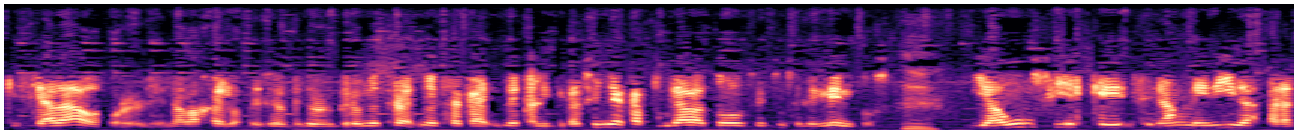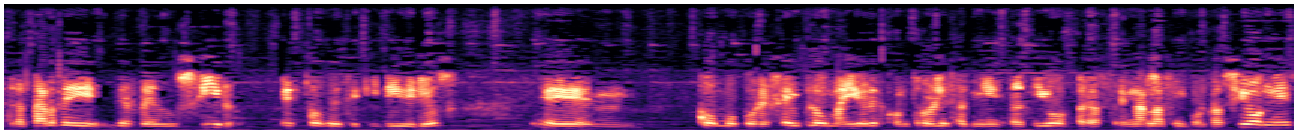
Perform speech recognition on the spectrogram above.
que se ha dado por la baja de los precios del petróleo, pero nuestra, nuestra calificación ya capturaba todos estos elementos Mm. Y aún si es que se dan medidas para tratar de, reducir estos desequilibrios, eh, como por ejemplo mayores controles administrativos para frenar las importaciones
